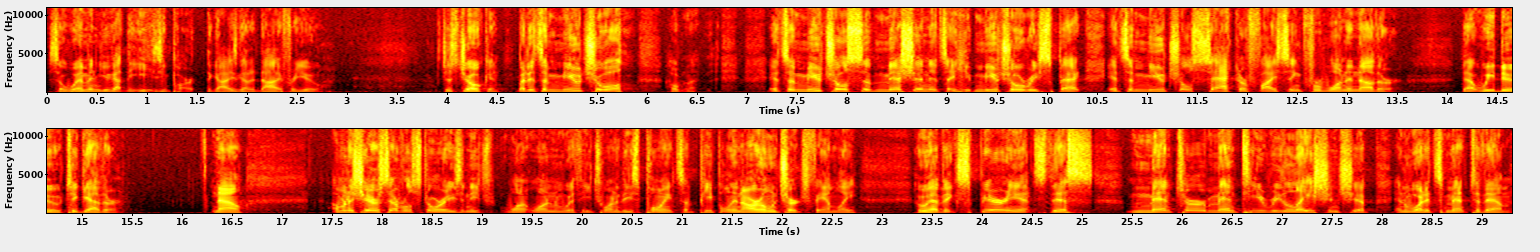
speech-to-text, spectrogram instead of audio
So, women, you got the easy part. The guy's got to die for you. Just joking. But it's a mutual, hope not. It's a mutual submission, it's a mutual respect, it's a mutual sacrificing for one another that we do together. Now, I'm going to share several stories in each one, one with each one of these points of people in our own church family who have experienced this mentor mentee relationship and what it's meant to them.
